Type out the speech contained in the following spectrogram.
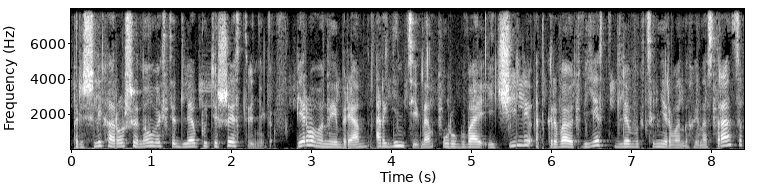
пришли хорошие новости для путешественников. 1 ноября Аргентина, Уругвай и Чили открывают въезд для вакцинированных иностранцев,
